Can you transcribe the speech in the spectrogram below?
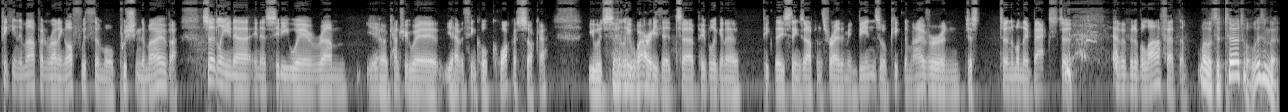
picking them up and running off with them or pushing them over. Certainly in a in a city where um, you know, a country where you have a thing called quokka soccer, you would certainly worry that uh, people are going to pick these things up and throw them in bins or kick them over and just turn them on their backs to have a bit of a laugh at them. Well, it's a turtle, isn't it?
